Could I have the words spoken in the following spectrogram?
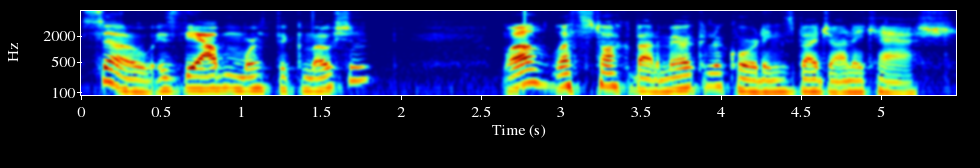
So, is the album worth the commotion? Well, let's talk about American Recordings by Johnny Cash.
